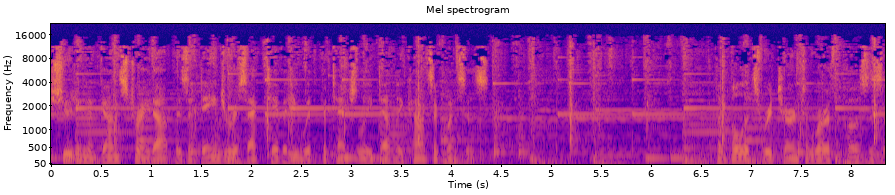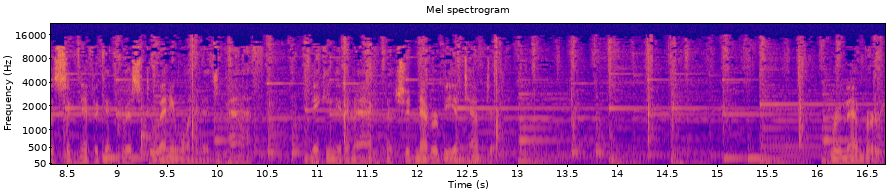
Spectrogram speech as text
shooting a gun straight up is a dangerous activity with potentially deadly consequences. The bullet's return to Earth poses a significant risk to anyone in its path, making it an act that should never be attempted. Remember,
